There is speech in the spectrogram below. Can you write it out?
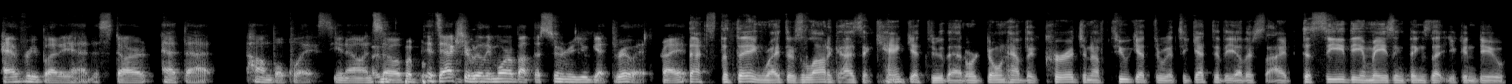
everybody had to start at that humble place, you know? And so but, it's actually really more about the sooner you get through it, right? That's the thing, right? There's a lot of guys that can't get through that or don't have the courage enough to get through it, to get to the other side, to see the amazing things that you can do.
